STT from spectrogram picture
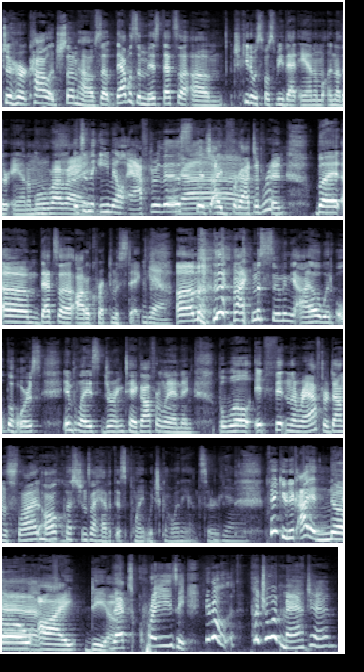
to her college somehow. So that was a miss. That's a um Chiquito was supposed to be that animal, another animal. Right, right. It's in the email after this, which I forgot to print. But um that's a autocorrect mistake. Yeah. Um I'm assuming the aisle would hold the horse in place during takeoff or landing, but will it fit in the raft or down the slide? All questions I have at this point, which go unanswered. Mm. Yeah. Thank you, Nick. I had no Yeah. idea. That's crazy. You know, could you imagine?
